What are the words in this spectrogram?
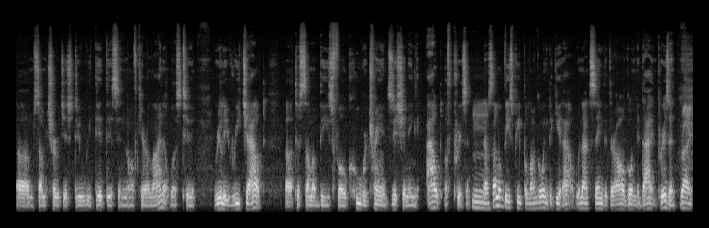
um, some churches do, we did this in North Carolina, was to really reach out uh, to some of these folk who were transitioning out of prison. Now, some of these people are going to get out. We're not saying that they're all going to die in prison, Right.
